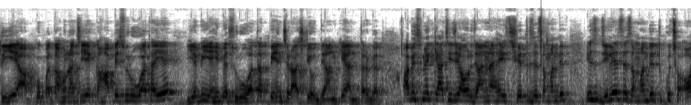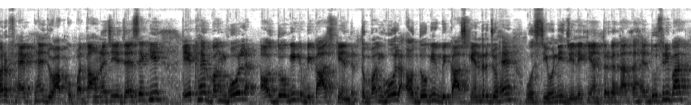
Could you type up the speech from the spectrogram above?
तो ये आपको पता होना चाहिए कहाँ पे शुरू हुआ था ये? ये भी यहीं पे शुरू हुआ था पेंच राष्ट्रीय उद्यान के अंतर्गत। अब इसमें क्या चीज़ें और जानना है इस क्षेत्र से संबंधित? इस ज़िले से संबंधित कुछ और फैक्ट हैं जो आपको पता होना चाहिए। जैसे कि एक है बंगोल औद्योगिक विकास केंद्र। तो बंगोल औद्योगिक विकास केंद्र जो है, वो सियोनी ज़िले के अंतर्गत आता है। दूसरी बात,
